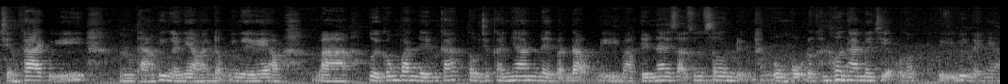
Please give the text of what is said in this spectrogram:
triển khai quỹ tháng vì người nghèo hành động vì người nghèo và gửi công văn đến các tổ chức cá nhân để vận động thì và đến nay xã Xuân Sơn đã ủng hộ được hơn 20 triệu rồi quỹ vì người nghèo.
